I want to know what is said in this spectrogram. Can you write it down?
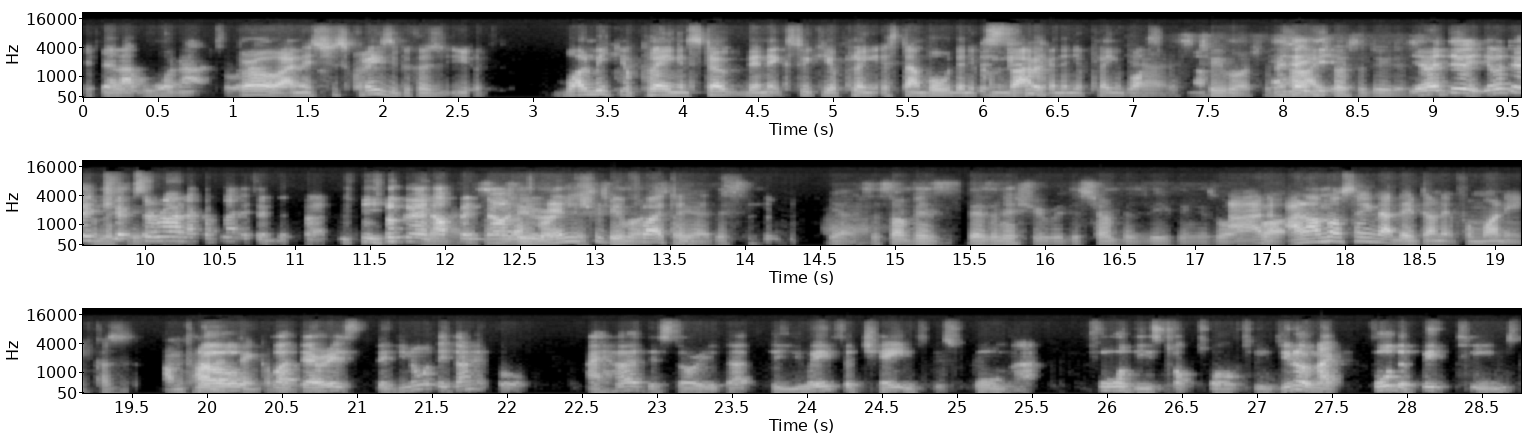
if they're like worn out. Bro, and it's just crazy because you one week you're playing in Stoke, the next week you're playing in Istanbul, then you're coming back, and then you're playing in Yeah, Boston. it's too much. It's Yeah. how are you supposed to do this? you're doing you're doing trips around like a flight attendant, man. you're going Nah, up and down. too much. It's too much. flight So, yeah, this, yeah. Ah. So something's there's an issue with this Champions League thing as well. and, But and I'm not saying that they've done it for money because I'm trying No, to think but about there is. You know what they've done it for? I heard this story that the UEFA changed this format for these top 12 teams. You know, like for the big teams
